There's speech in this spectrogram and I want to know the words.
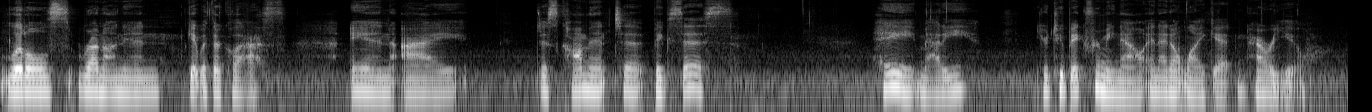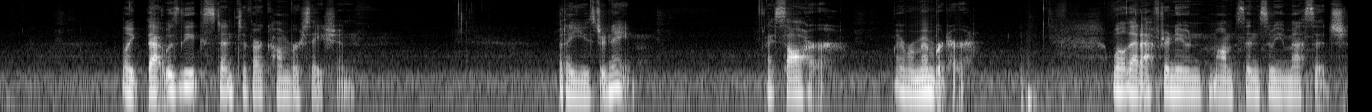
littles run on in, get with their class, and I just comment to Big Sis, Hey, Maddie, you're too big for me now, and I don't like it. How are you? Like, that was the extent of our conversation. But I used her name. I saw her. I remembered her. Well, that afternoon, mom sends me a message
